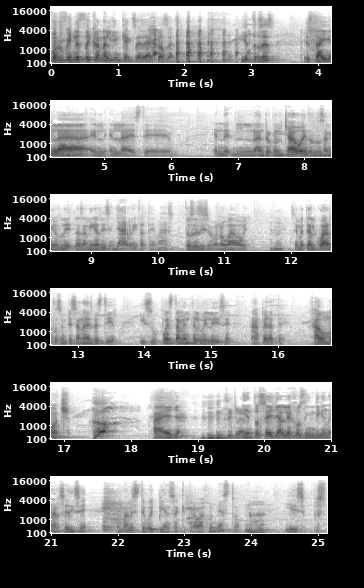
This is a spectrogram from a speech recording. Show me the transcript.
Por fin estoy con alguien que accede a cosas. Y entonces está ahí en la, en, en la, este, en el, antro con el chavo, y entonces los amigos, le- las amigas le dicen, ya, rífate, vas. Entonces dice, bueno, va, voy. Se mete al cuarto, se empiezan a desvestir, y supuestamente el güey le dice, ah, espérate, how much? A ella. Sí, claro. Y entonces ella, lejos de indignarse, dice, no mames, este güey piensa que trabajo en esto. Ajá. Y dice, pues,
